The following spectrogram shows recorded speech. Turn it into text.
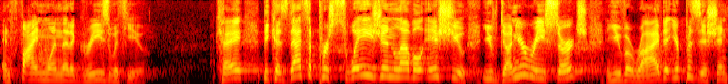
and find one that agrees with you. Okay? Because that's a persuasion level issue. You've done your research, you've arrived at your position.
